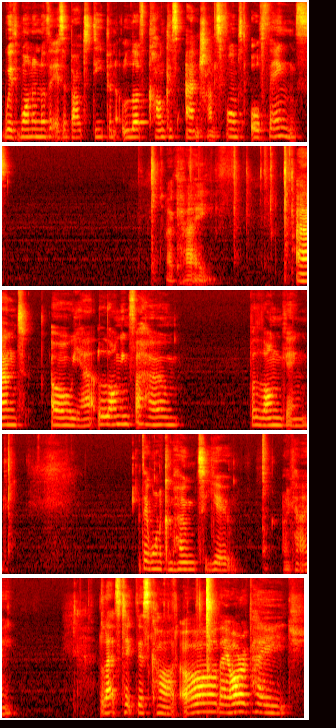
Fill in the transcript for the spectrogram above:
with one another is about to deepen. Love conquers and transforms all things. Okay. And oh yeah longing for home. Belonging. They want to come home to you. Okay. Let's take this card. Oh they are a page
